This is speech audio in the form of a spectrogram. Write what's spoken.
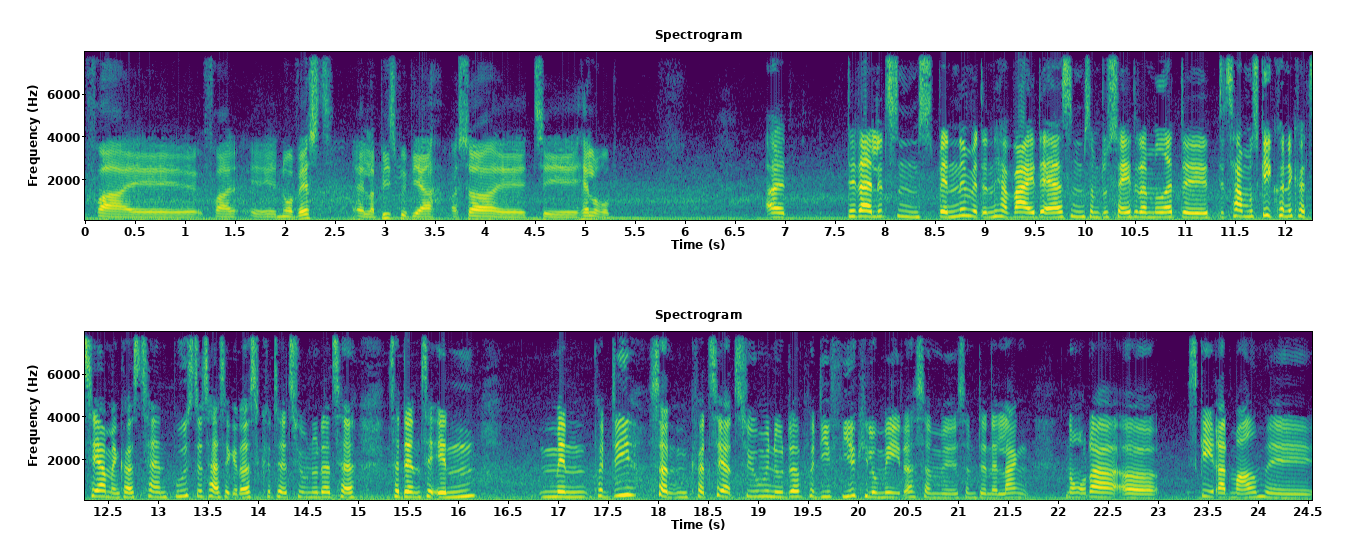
fra, øh, fra øh, nordvest, eller Bispebjerg, og så øh, til Hellerup. Og det, der er lidt sådan spændende med den her vej, det er, sådan, som du sagde, det der med, at det, det tager måske kun et kvarter. Man kan også tage en bus, det tager sikkert også et kvarter 20 minutter at tage, tage den til enden. Men på de sådan kvarter 20 minutter, på de 4 kilometer, som, øh, som den er lang, når der at ske ret meget med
